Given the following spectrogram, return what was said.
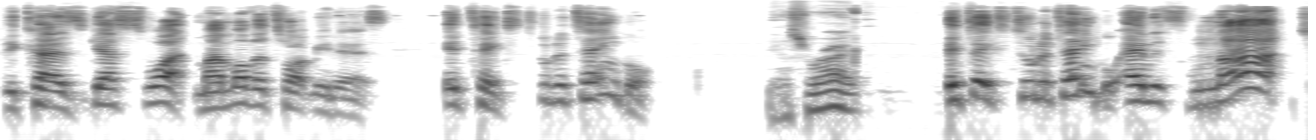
because guess what? My mother taught me this. It takes two to tangle. That's right. It takes two to tangle. And it's not,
